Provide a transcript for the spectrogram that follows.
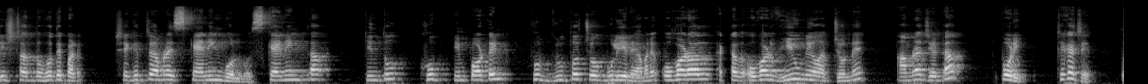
দৃষ্টান্ত হতে পারে। সেক্ষেত্রে আমরা স্ক্যানিং বলব। স্ক্যানিংটা কিন্তু খুব ইম্পর্টেন্ট খুব দ্রুত চোখ বুলিয়ে নেওয়া মানে ওভারঅল একটা ওভারভিউ নেওয়ার জন্য আমরা যেটা পড়ি, ঠিক আছে? তো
